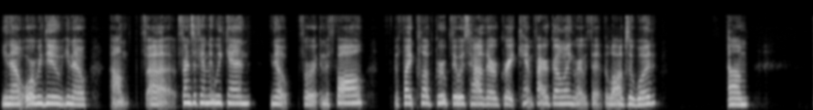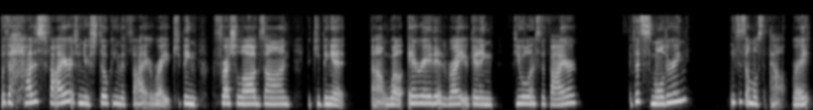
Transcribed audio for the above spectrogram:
you know, or we do, you know, um, uh, Friends and Family Weekend, you know, for in the fall, the Fight Club group, they always have their great campfire going, right, with the, the logs of wood. Um, but the hottest fire is when you're stoking the fire, right? Keeping fresh logs on, you're keeping it um, well aerated, right? You're getting fuel into the fire. If it's smoldering, it means it's almost out, right?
